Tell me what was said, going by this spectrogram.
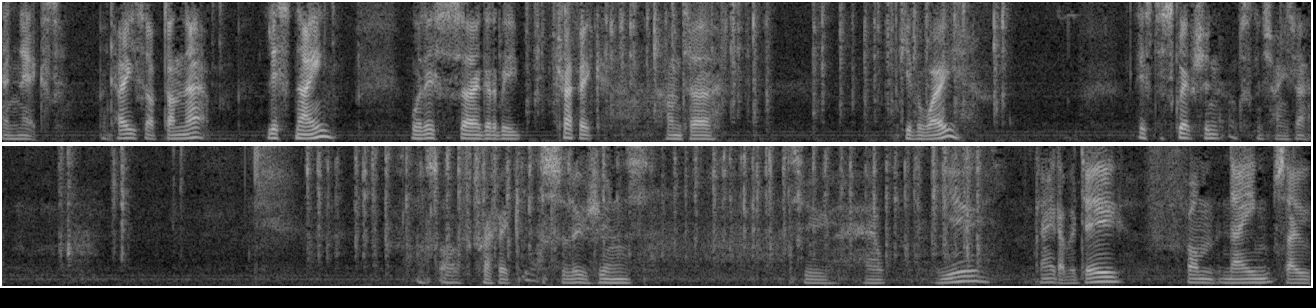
and next. Okay, so I've done that. List name. Well, this is uh, going to be Traffic Hunter giveaway. This description, I'm just going to change that. Lots of traffic solutions to help you. Okay, would do. From name, so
